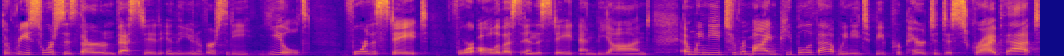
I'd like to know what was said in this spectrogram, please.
The resources that are invested in the university yield for the state for all of us in the state and beyond. And we need to remind people of that. We need to be prepared to describe that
